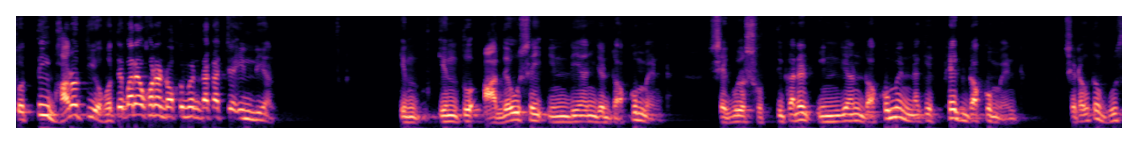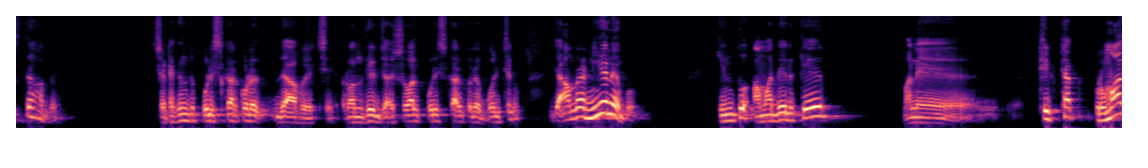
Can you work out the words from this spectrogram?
সত্যিই ভারতীয়। হতে পারে ওখানে ডকুমেন্ট দেখাচ্ছে ইন্ডিয়ান কিন্তু আদেও সেই ইন্ডিয়ান যে ডকুমেন্ট সেগুলো সত্যিকারের ইন্ডিয়ান ডকুমেন্ট নাকি ফেক ডকুমেন্ট সেটাও তো বুঝতে হবে। সেটা কিন্তু পরিষ্কার করে দেওয়া হয়েছে। রণধীর জয়সওয়াল পরিষ্কার করে বলছেন যে আমরা নিয়ে নেব। কিন্তু আমাদেরকে মানে ঠিকঠাক প্রমাণ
